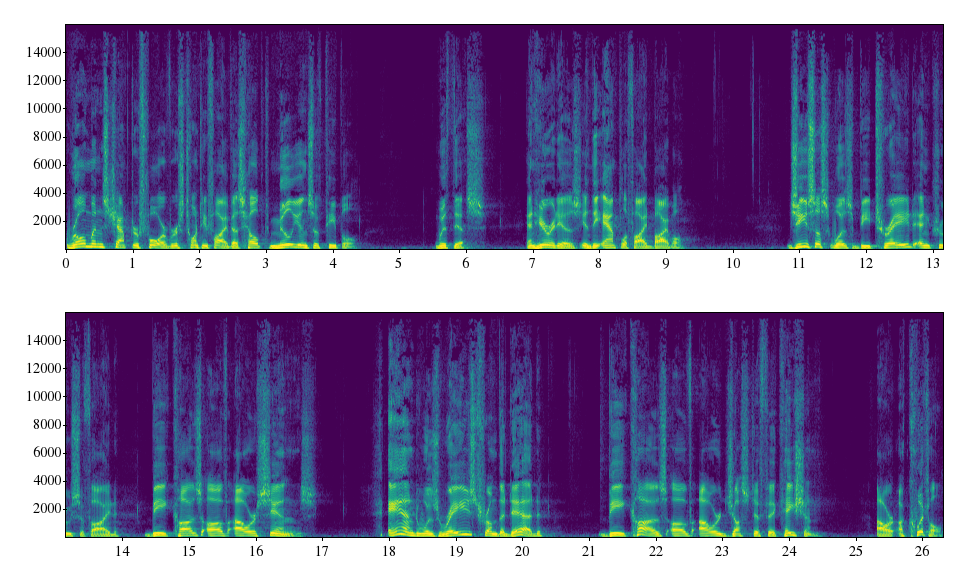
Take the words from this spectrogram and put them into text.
Romans chapter 4, verse 25, has helped millions of people with this. And here it is in the Amplified Bible Jesus was betrayed and crucified because of our sins, and was raised from the dead because of our justification, our acquittal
